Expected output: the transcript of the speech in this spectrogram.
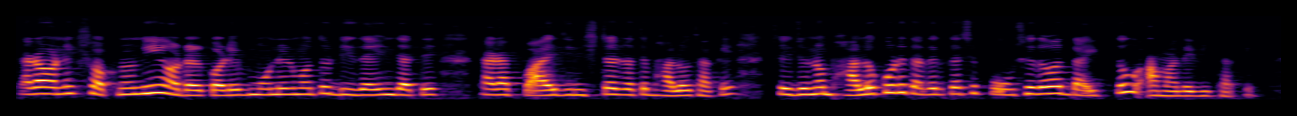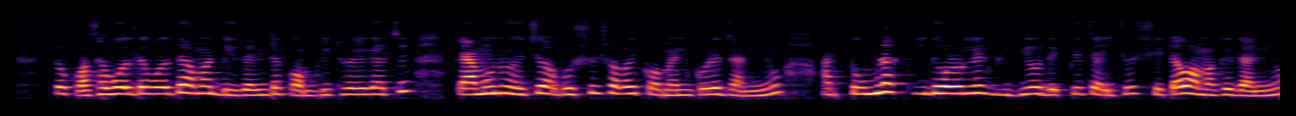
তারা অনেক স্বপ্ন নিয়ে অর্ডার করে। মনের মতো ডিজাইন যাতে তারা পায়, জিনিসটা যাতে ভালো থাকে। সেই জন্য ভালো করে তাদের কাছে পৌঁছে দেওয়ার দায়িত্বও আমাদেরই থাকে। তো কথা বলতে বলতে আমার ডিজাইনটা কমপ্লিট হয়ে গেছে। কেমন হয়েছে অবশ্যই সবাই কমেন্ট করে জানিও। আর তোমরা কি ধরনের ভিডিও দেখতে চাইছো সেটাও আমাকে জানিও।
